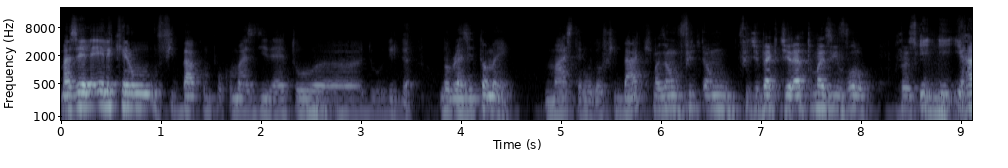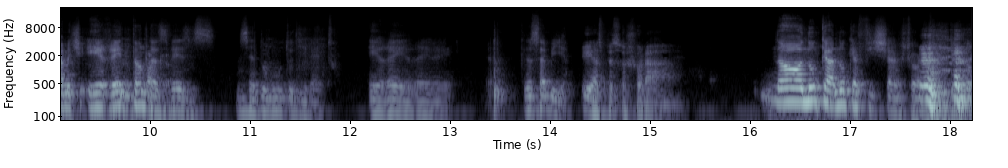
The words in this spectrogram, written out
Mas ele, ele quer um feedback um pouco mais direto uh, do, do- no Brasil também. Mas tem o do feedback. Mas é um, é um feedback direto, mas involu... E, e, e realmente errei tantas bacana. vezes, sendo muito direto. Errei, errei, errei. que não sabia. E as pessoas choraram. Não, nunca, nunca fiz chorar, não.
